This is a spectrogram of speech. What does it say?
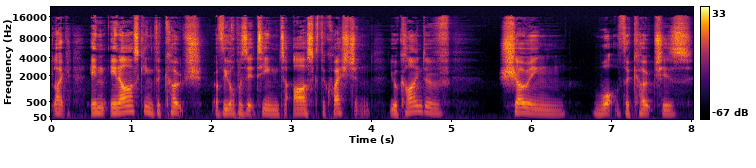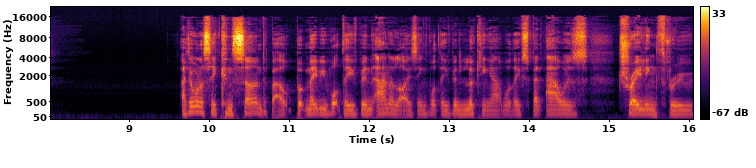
like in in asking the coach of the opposite team to ask the question, you're kind of showing what the coach is I don't want to say concerned about, but maybe what they've been analyzing, what they've been looking at, what they've spent hours trailing through.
